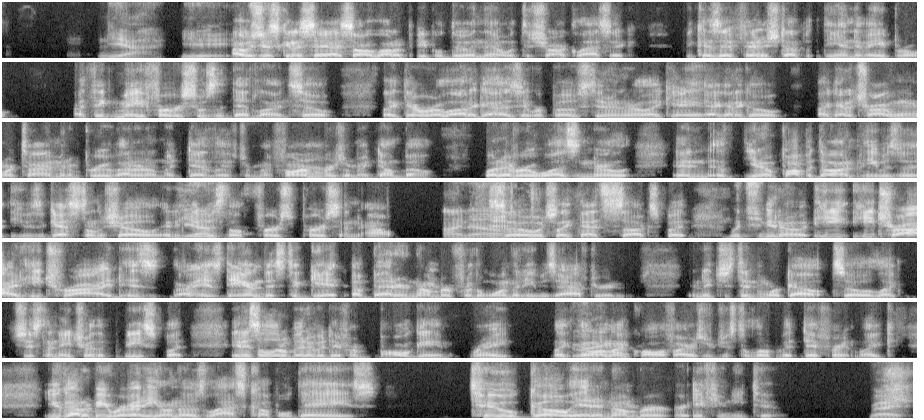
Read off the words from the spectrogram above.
yeah, you, I was just gonna say I saw a lot of people doing that with the Shaw Classic because it finished up at the end of April. I think May 1st was the deadline. So like there were a lot of guys that were posting and they're like, Hey, I gotta go, I gotta try one more time and improve, I don't know, my deadlift or my farmers or my dumbbell, whatever it was. And they're and uh, you know, Papa Don, he was a he was a guest on the show and he Yeah. was the first person out. I know. So it's like that sucks. But Which you know, he he tried. He tried his uh, his damnedest to get a better number for the one that he was after, and and it just didn't work out. So like, it's just the nature of the beast. But it is a little bit of a different ball game, right? Like the Right. online qualifiers are just a little bit different. Like you got to be ready on those last couple days to go hit a number if you need to. Right.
